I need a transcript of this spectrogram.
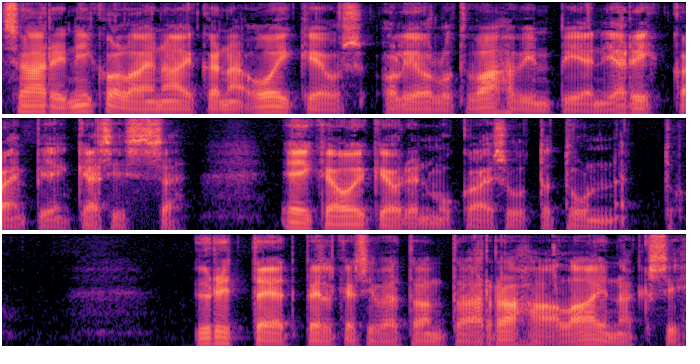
Saari Nikolain aikana oikeus oli ollut vahvimpien ja rikkaimpien käsissä, eikä oikeudenmukaisuutta tunnettu. Yrittäjät pelkäsivät antaa rahaa lainaksi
